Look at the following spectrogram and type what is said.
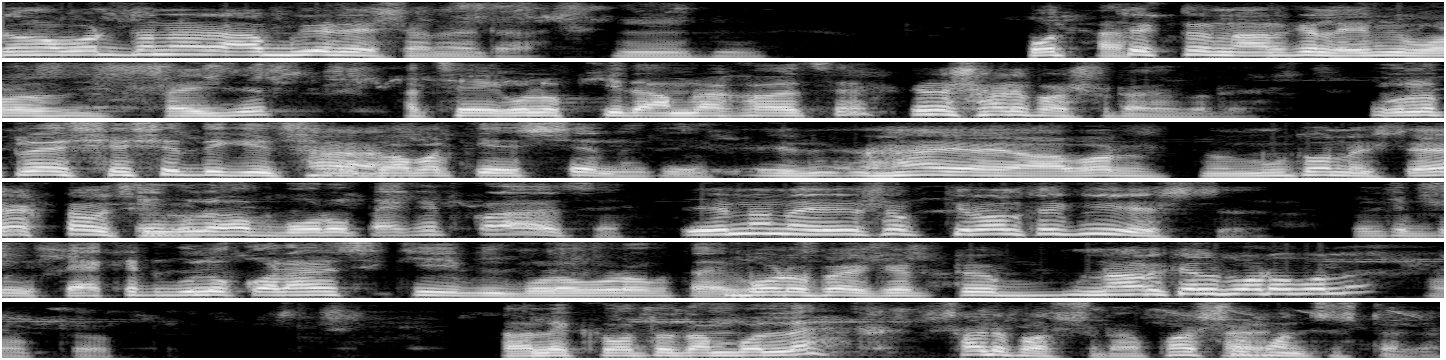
গঙ্গাবর্ধনের আপগ্রেডেশন এটা। প্রত্যেকটা নারকেল হেভি বড় সাইজের আচ্ছা এগুলো কি দাম রাখা হয়েছে? এটা সাড়ে পাঁচশো টাকা করে। এগুলো প্রায় শেষের দিকে ছিল। হ্যাঁ। আবার কি এসছে নাকি? হ্যাঁ হ্যাঁ, আবার নতুন এসছে। একটাও ছিল। এগুলো বড় প্যাকেট করা আছে এ না না এসব কেরল থেকেই এসছে। প্যাকেটগুলো করা হয়েছে কি বড় বড় বড় প্যাকেট নারকেল বড় বলে। ওকে ওকে। তাহলে কত দাম বললে? সাড়ে পাঁচশো টাকা পাঁচশো। পঞ্চাশ টাকা।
